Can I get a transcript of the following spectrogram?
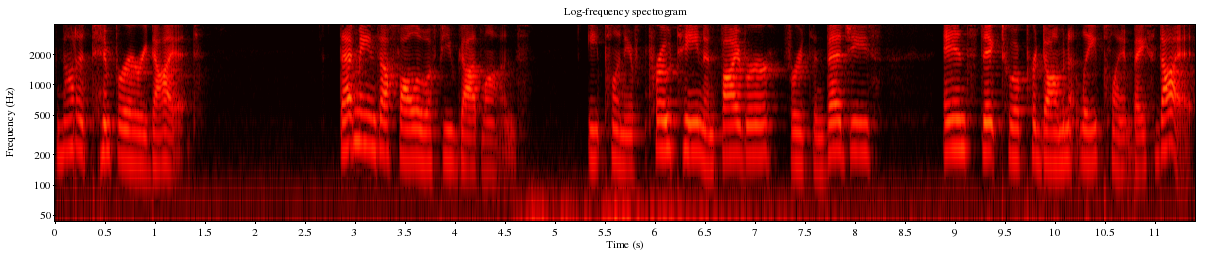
not a temporary diet. That means I follow a few guidelines eat plenty of protein and fiber, fruits and veggies, and stick to a predominantly plant based diet.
